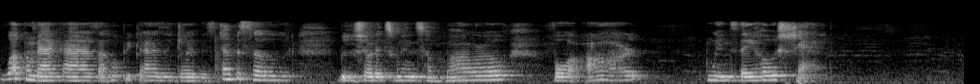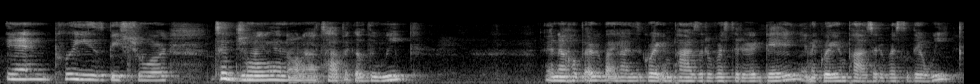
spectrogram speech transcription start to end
Welcome back, guys. I hope you guys enjoyed this episode. Be sure to tune in tomorrow for our Wednesday host chat. And please be sure to join in on our topic of the week. And I hope everybody has a great and positive rest of their day and a great and positive rest of their week.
